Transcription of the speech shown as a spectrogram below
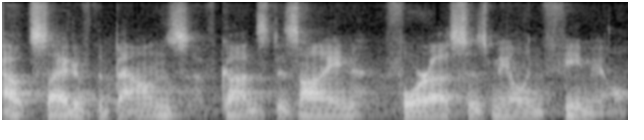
outside of the bounds of God's design for us as male and female.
